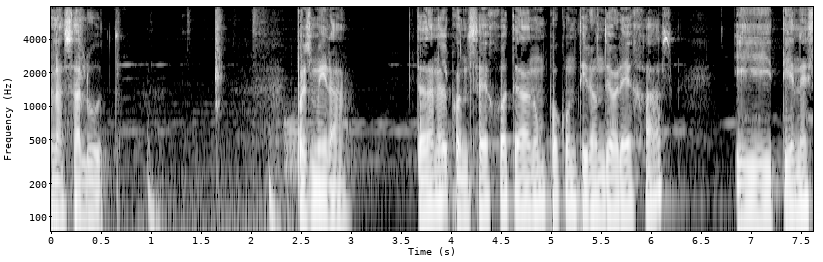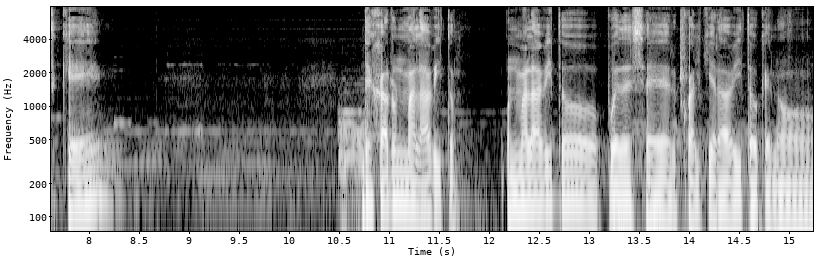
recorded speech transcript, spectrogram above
la salud. Pues mira, te dan el consejo, te dan un poco un tirón de orejas y tienes que dejar un mal hábito. Un mal hábito puede ser cualquier hábito que no,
